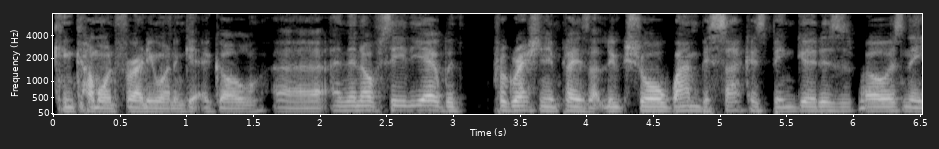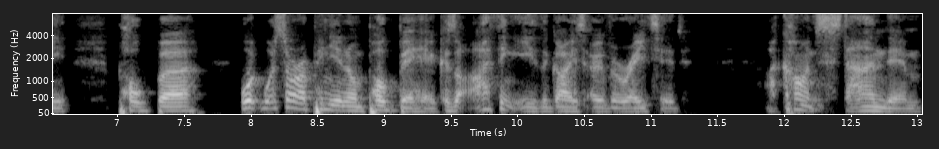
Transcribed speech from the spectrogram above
can come on for anyone and get a goal. Uh, and then obviously, yeah, with progression in players like Luke Shaw, Wan Bissaka's been good as well, isn't he? Pogba. What, what's our opinion on Pogba here? Because I think he's the guy's overrated. I can't stand him.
